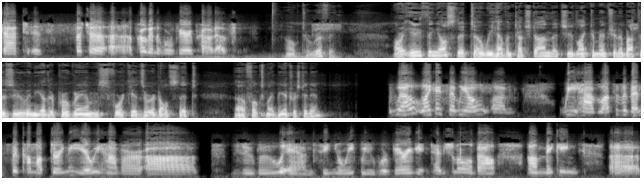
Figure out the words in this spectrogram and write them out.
that is such a, a program that we're very proud of. Oh, terrific. All right. Anything else that uh, we haven't touched on that you'd like to mention about the zoo? Any other programs for kids or adults that uh, folks might be interested in? Well, like I said, we all um, we have lots of events that come up during the year. We have our uh, Zubu and Senior Week. We were very intentional about um, making uh,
